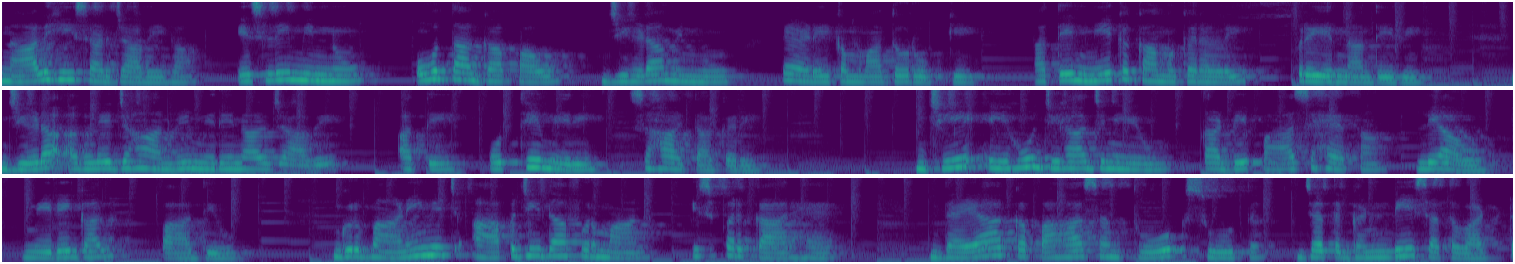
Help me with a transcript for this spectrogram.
ਨਾਲ ਹੀ ਸੜ ਜਾਵੇਗਾ। ਇਸ ਲਈ ਮੈਨੂੰ ਉਹ ਧਾਗਾ ਪਾਓ ਜਿਹੜਾ ਮੈਨੂੰ ਭੈੜੇ ਕੰਮਾਂ ਤੋਂ ਰੋਕੇ ਅਤੇ ਨੇਕ ਕੰਮ ਕਰਨ ਲਈ ਪ੍ਰੇਰਣਾ ਦੇਵੇ, ਜਿਹੜਾ ਅਗਲੇ ਜਹਾਨ ਵੀ ਮੇਰੇ ਨਾਲ ਜਾਵੇ ਅਤੇ ਉੱਥੇ ਮੇਰੀ ਸਹਾਇਤਾ ਕਰੇ। ਜੇ ਇਹੋ ਜਿਹਾ ਜਨੇਊ ਤੁਹਾਡੇ ਪਾਸ ਹੈ ਤਾਂ ਲਿਆਓ, ਮੇਰੇ ਗੱਲ ਪਾ ਦਿਓ। ਗੁਰਬਾਣੀ ਵਿੱਚ ਆਪ ਜੀ ਦਾ ਫਰਮਾਨ ਇਸ ਪ੍ਰਕਾਰ ਹੈ, ਦਇਆ ਕਪਾਹ ਸੰਤੋਖ ਸੂਤ ਜਤ ਗੰਡੀ ਸਤਵਟ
